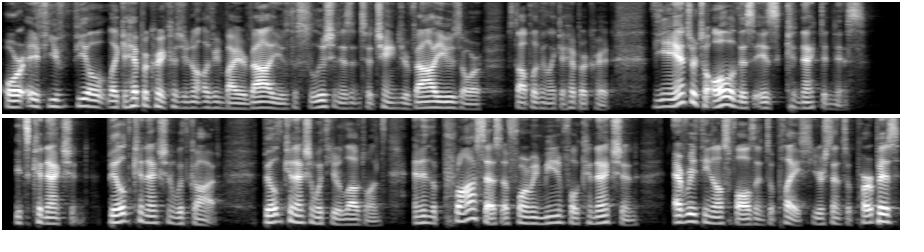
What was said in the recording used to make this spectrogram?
Or if you feel like a hypocrite because you're not living by your values, the solution isn't to change your values or stop living like a hypocrite. The answer to all of this is connectedness. It's connection. Build connection with God. Build connection with your loved ones. And in the process of forming meaningful connection, everything else falls into place your sense of purpose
